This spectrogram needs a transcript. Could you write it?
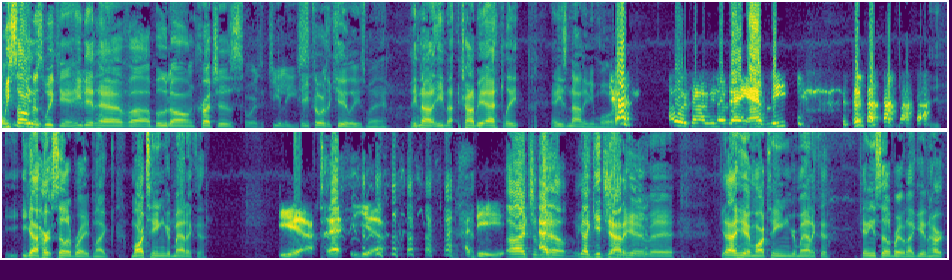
We saw him this weekend. He did have uh, a boot on, crutches. towards Achilles. He tore his Achilles, man. He not he not he trying to be an athlete, and he's not anymore. I wasn't trying to be no dang athlete. He- he got hurt celebrating like Martin Gramatica. Yeah, that yeah, I did. All right, Jamel, we gotta get you out of here, man. Get out of here, Martin Gramatica. Can't even celebrate without getting hurt.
